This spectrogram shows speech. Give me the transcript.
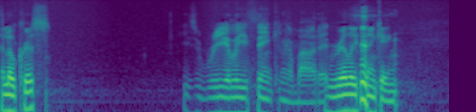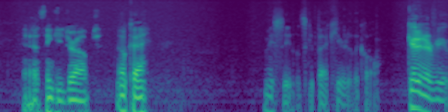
Hello, Chris. He's really thinking about it. Really thinking. Yeah, I think he dropped. Okay. Let me see. Let's get back here to the call. Good interview.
